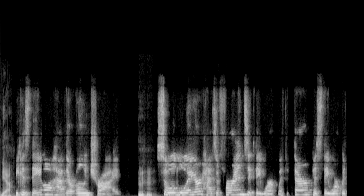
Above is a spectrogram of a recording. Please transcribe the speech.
Yeah. because they all have their own tribe. hmm So a lawyer has a forensic they work with, a therapist they work with.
